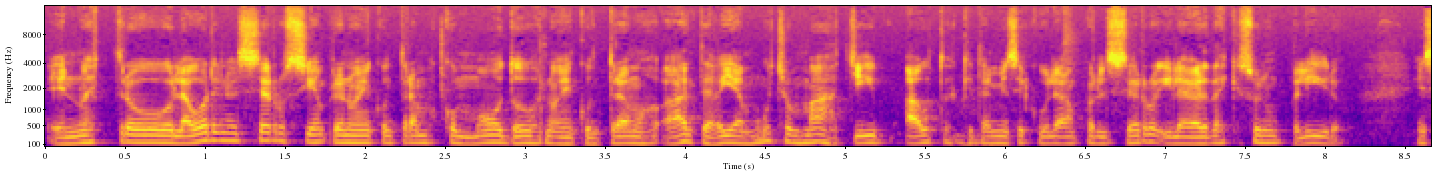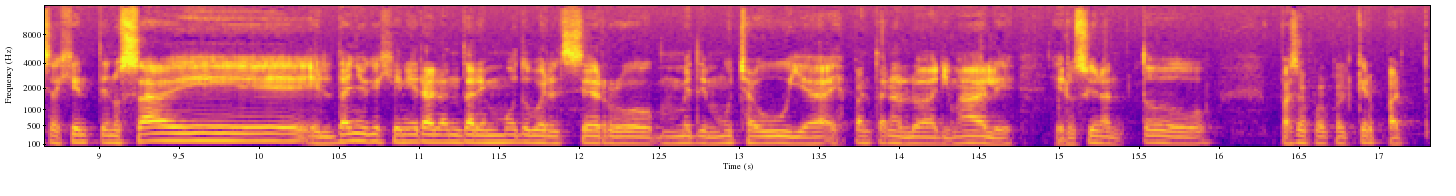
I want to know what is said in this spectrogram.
En nuestro labor en el cerro siempre nos encontramos con motos, nos encontramos, antes había muchos más jeep, autos que también circulaban por el cerro y la verdad es que son un peligro. Esa gente no sabe el daño que genera al andar en moto por el cerro, meten mucha bulla, espantan a los animales, erosionan todo, pasan por cualquier parte.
